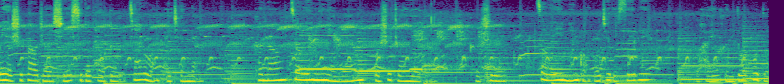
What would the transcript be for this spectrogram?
我也是抱着学习的态度加入网配圈的。可能作为一名演员，我是专业的，可是作为一名广播剧的 CV，我还有很多不懂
